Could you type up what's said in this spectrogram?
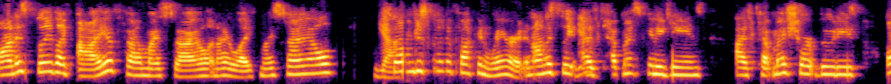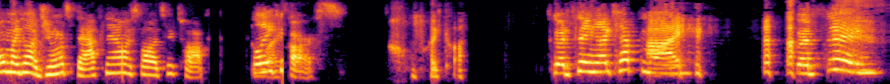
honestly, like I have found my style and I like my style. yeah. So I'm just gonna fucking wear it. And honestly, Yeah. I've kept my skinny jeans, I've kept my short booties. Oh my god, do you know what's back now? I saw a TikTok. Blanket scarves. oh my God. Good thing I kept mine. I. Good thing.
